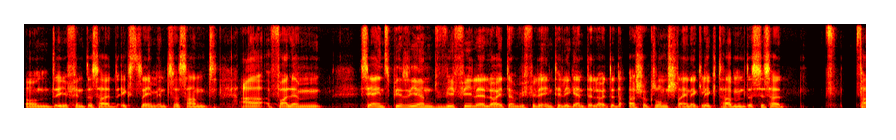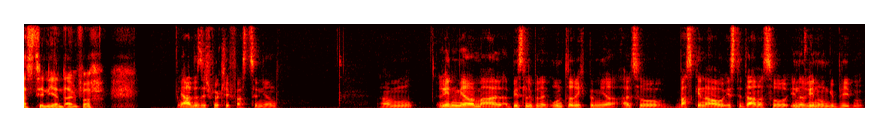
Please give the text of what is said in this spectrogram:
und ich finde das halt extrem interessant. Auch vor allem sehr inspirierend, wie viele Leute und wie viele intelligente Leute da schon Grundsteine gelegt haben. Das ist halt faszinierend einfach. Ja, das ist wirklich faszinierend. Ähm, reden wir mal ein bisschen über den Unterricht bei mir. Also, was genau ist dir da noch so in Erinnerung geblieben?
